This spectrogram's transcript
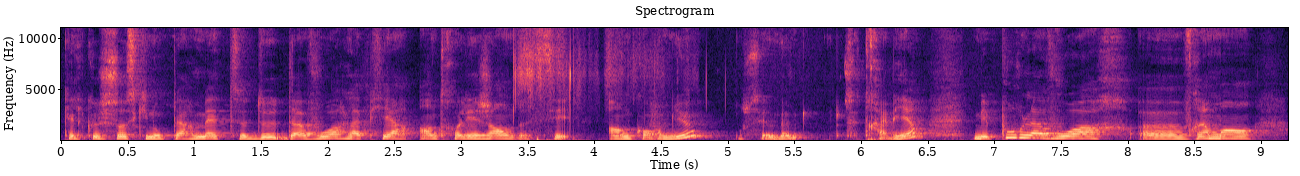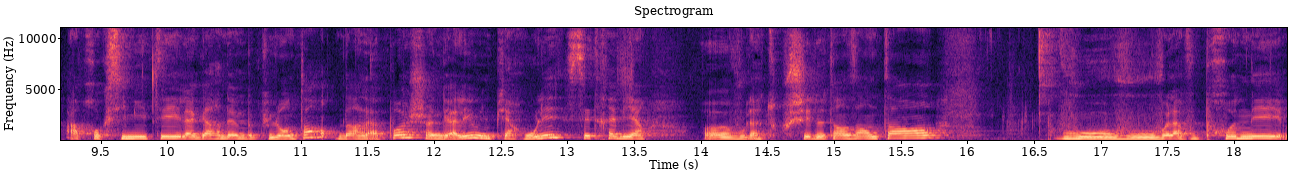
quelque chose qui nous permette d'avoir la pierre entre les jambes, c'est encore mieux, ou c'est même c'est très bien. Mais pour l'avoir euh, vraiment à proximité, la garder un peu plus longtemps, dans la poche, un galet ou une pierre roulée, c'est très bien. Euh, vous la touchez de temps en temps, vous, voilà, vous prenez,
